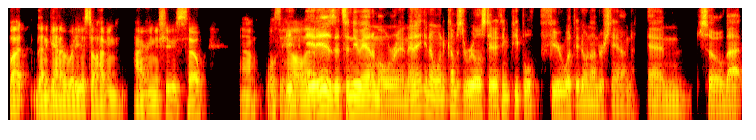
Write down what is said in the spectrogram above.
But then again, everybody is still having hiring issues. So uh, we'll see how it, it is. It's a new animal we're in. And, it, you know, when it comes to real estate, I think people fear what they don't understand. And so that,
